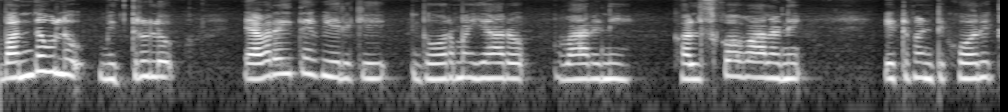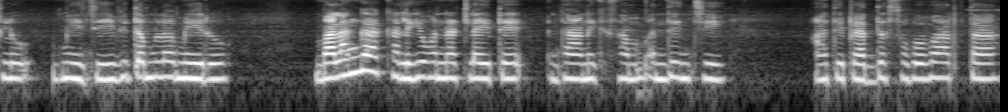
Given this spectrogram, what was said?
బంధువులు మిత్రులు ఎవరైతే వీరికి దూరమయ్యారో వారిని కలుసుకోవాలని ఇటువంటి కోరికలు మీ జీవితంలో మీరు బలంగా కలిగి ఉన్నట్లయితే దానికి సంబంధించి అతి పెద్ద శుభవార్త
